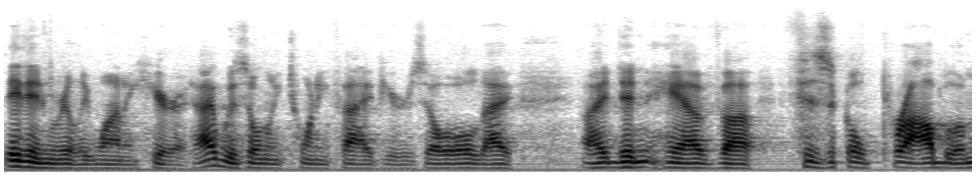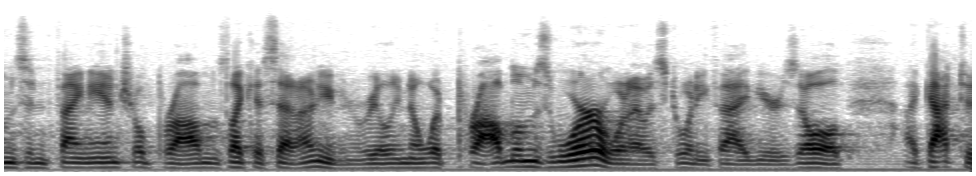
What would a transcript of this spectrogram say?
They didn't really want to hear it. I was only 25 years old. I, I didn't have uh, physical problems and financial problems. Like I said, I don't even really know what problems were when I was 25 years old. I got to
